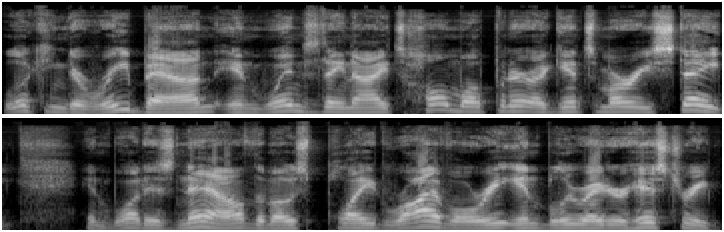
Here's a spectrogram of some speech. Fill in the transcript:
looking to rebound in Wednesday night's home opener against Murray State in what is now the most played rivalry in Blue Raider history.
